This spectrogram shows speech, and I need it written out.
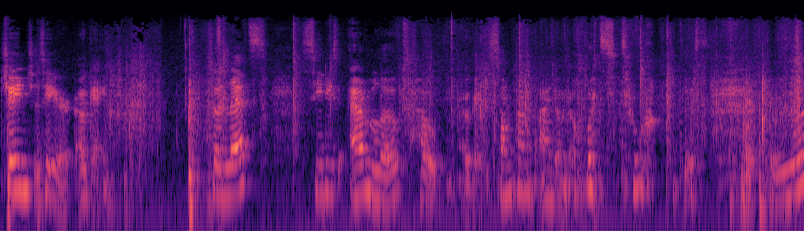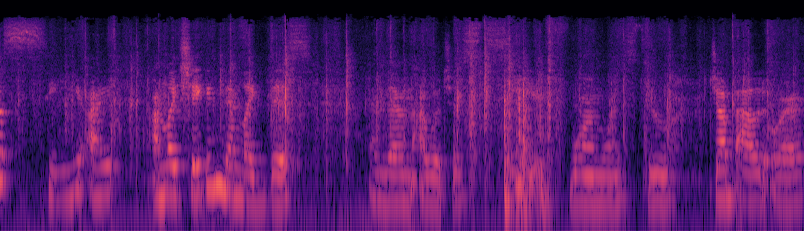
Change is here. Okay, so let's see these envelopes how okay sometimes i don't know what to do with this. We will see i i'm like shaking them like this and then i would just see if one wants to jump out or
